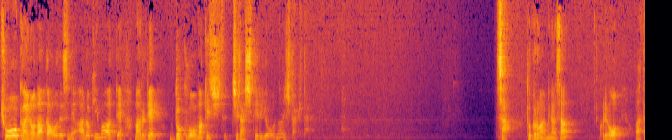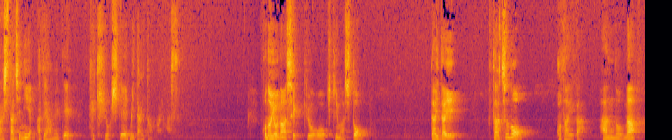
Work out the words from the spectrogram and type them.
教会の中をですね、歩き回って、まるで毒をまき散らしているような人々。さあ、ところが皆さん、これを私たちに当てはめて適用してみたいと思います。このような説教を聞きますと、大体二つの答えが、反応が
